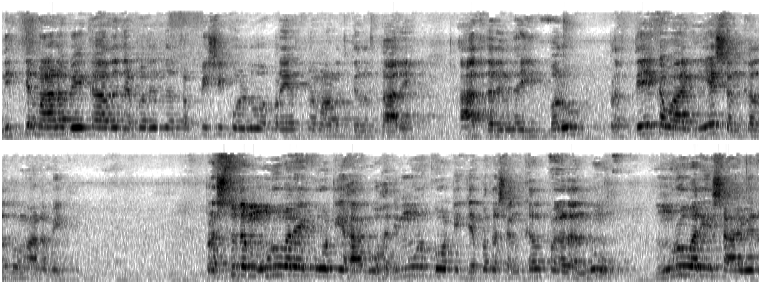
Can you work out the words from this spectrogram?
ನಿತ್ಯ ಮಾಡಬೇಕಾದ ಜಪದಿಂದ ತಪ್ಪಿಸಿಕೊಳ್ಳುವ ಪ್ರಯತ್ನ ಮಾಡುತ್ತಿರುತ್ತಾರೆ. ಆದ್ದರಿಂದ ಇಬ್ಬರು ಪ್ರತ್ಯೇಕವಾಗಿಯೇ ಸಂಕಲ್ಪ ಮಾಡಬೇಕು. ಪ್ರಸ್ತುತ ಮೂರುವರೆ ಕೋಟಿ ಹಾಗೂ ಹದಿಮೂರು ಕೋಟಿ ಜಪದ ಸಂಕಲ್ಪಗಳನ್ನು ಮೂರುವರೆ ಸಾವಿರ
